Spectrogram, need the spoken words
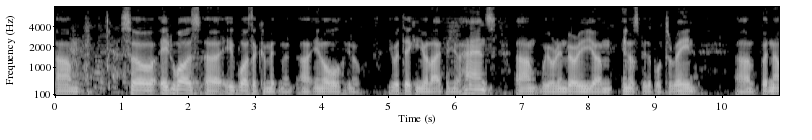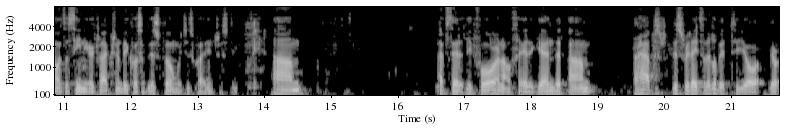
Um, so it was uh, it was a commitment uh, in all you know. You were taking your life in your hands. Um, we were in very um, inhospitable terrain. Um, but now it's a scenic attraction because of this film, which is quite interesting. Um, I've said it before, and I'll say it again that um, perhaps this relates a little bit to your, your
